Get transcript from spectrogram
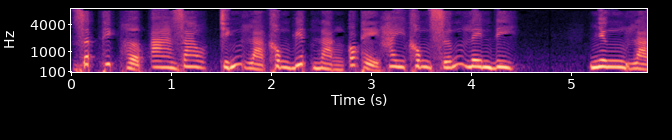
Rất thích hợp A Giao chính là không biết nàng có thể hay không sướng lên đi. Nhưng là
